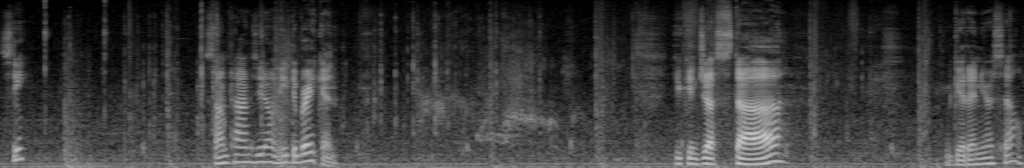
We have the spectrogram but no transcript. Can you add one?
See? Sometimes you don't need to break in. You can just, uh, get in yourself.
